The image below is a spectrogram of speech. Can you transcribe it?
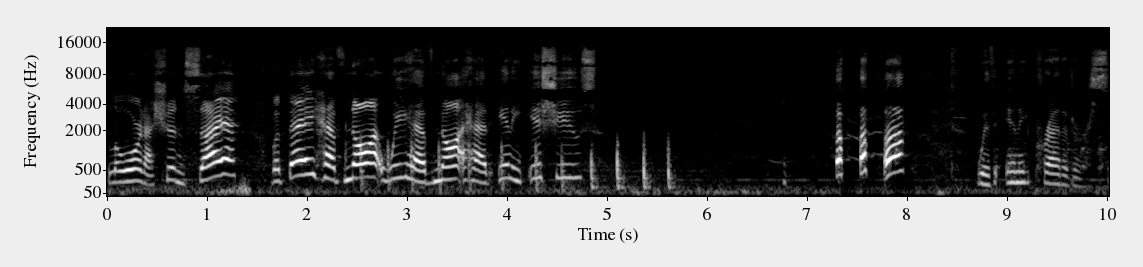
Lord, I shouldn't say it, but they have not, we have not had any issues with any predators.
